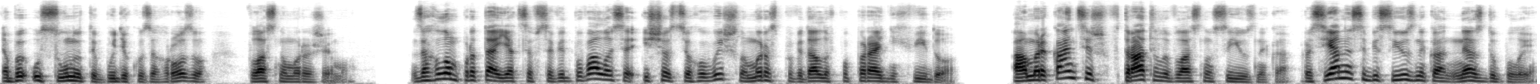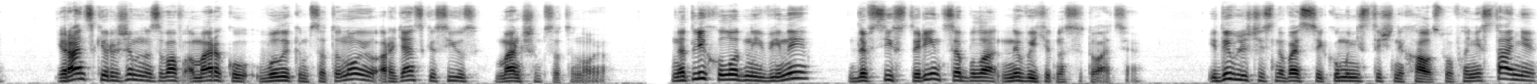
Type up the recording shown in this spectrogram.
аби усунути будь-яку загрозу власному режиму. Загалом про те, як це все відбувалося і що з цього вийшло, ми розповідали в попередніх відео. А американці ж втратили власного союзника. Росіяни собі союзника не здобули. Іранський режим називав Америку великим сатаною, а Радянський Союз меншим сатаною. На тлі холодної війни для всіх сторін це була невигідна ситуація. І дивлячись на весь цей комуністичний хаос в Афганістані,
